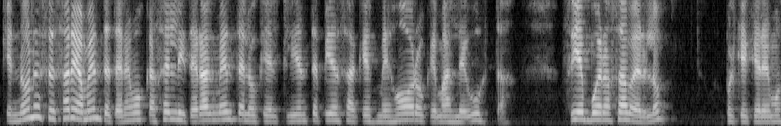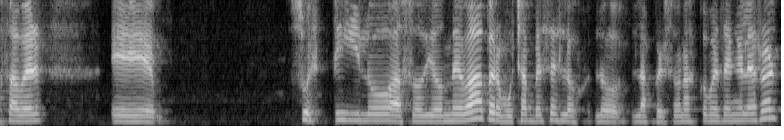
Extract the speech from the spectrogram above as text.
que no necesariamente tenemos que hacer literalmente lo que el cliente piensa que es mejor o que más le gusta. Sí es bueno saberlo, porque queremos saber eh, su estilo, a su de dónde va, pero muchas veces las personas cometen el error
